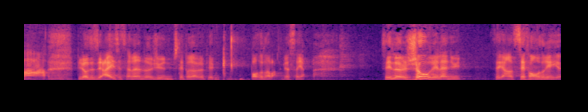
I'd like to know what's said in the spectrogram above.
Ah! Puis l'autre disait Hey, cette semaine, j'ai une petite épreuve, puis passe au travail. Merci Seigneur. C'est le jour et la nuit. En s'effondrer,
